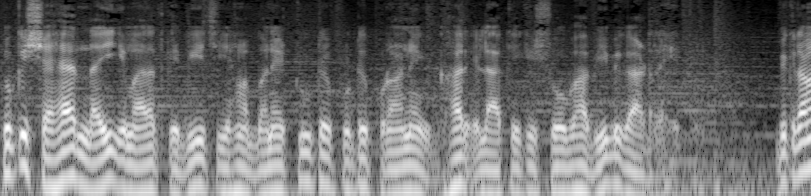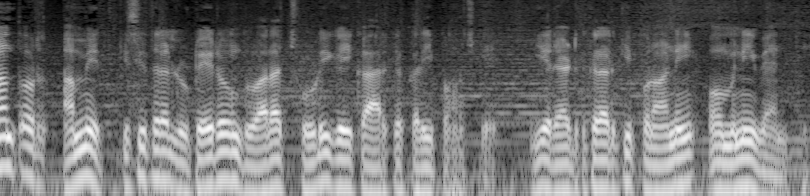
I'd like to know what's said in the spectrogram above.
क्योंकि शहर नई इमारत के बीच यहाँ बने टूटे फूटे पुराने घर इलाके की शोभा भी बिगाड़ रहे थे। विक्रांत और अमित किसी तरह लुटेरों द्वारा छोड़ी गई कार के करीब पहुँच गए। ये रेड कलर की पुरानी ओमनी वैन थी।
